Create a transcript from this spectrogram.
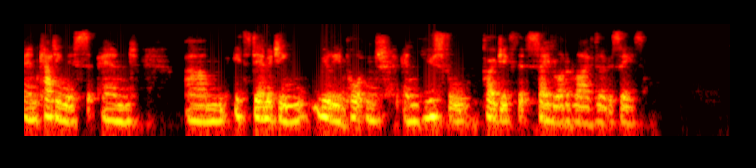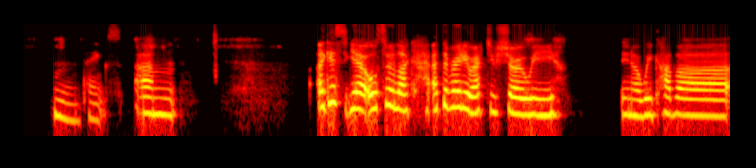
and cutting this, and um, it's damaging really important and useful projects that save a lot of lives overseas. Mm, thanks. Um, I guess yeah. Also, like at the radioactive show, we, you know, we cover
